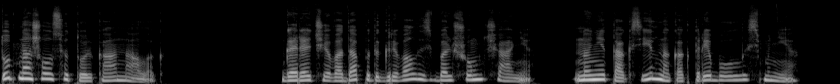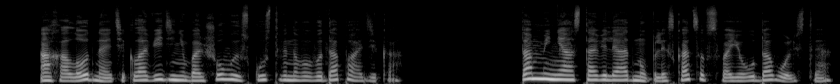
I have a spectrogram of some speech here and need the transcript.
Тут нашелся только аналог. Горячая вода подогревалась в большом чане, но не так сильно, как требовалось мне. А холодная текла в виде небольшого искусственного водопадика. Там меня оставили одну плескаться в свое удовольствие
